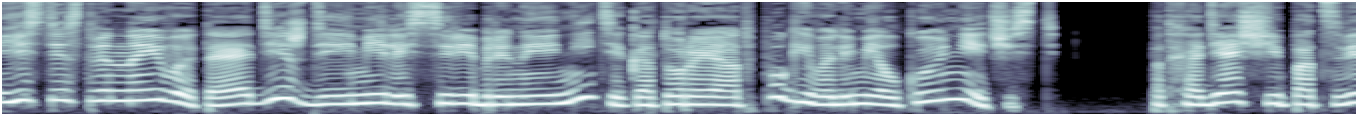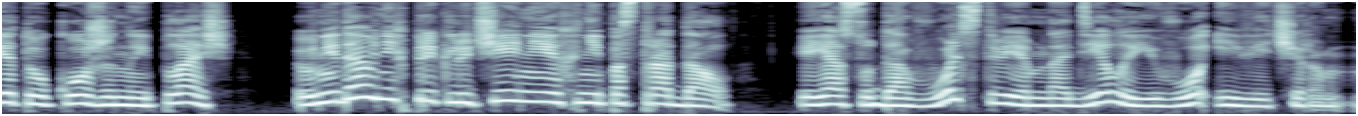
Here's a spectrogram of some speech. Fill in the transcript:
Естественно, и в этой одежде имелись серебряные нити, которые отпугивали мелкую нечисть. Подходящий по цвету кожаный плащ в недавних приключениях не пострадал, и я с удовольствием надела его и вечером.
